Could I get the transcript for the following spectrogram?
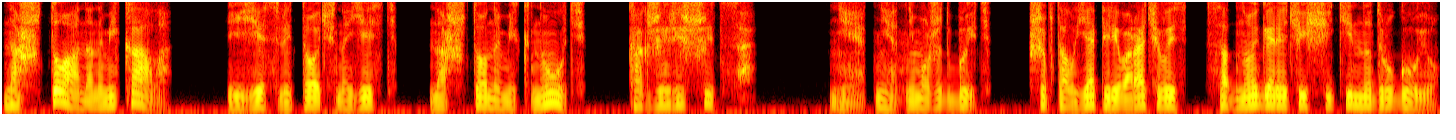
На что она намекала? И если точно есть на что намекнуть, как же решиться? Нет, нет, не может быть, шептал я, переворачиваясь с одной горячей щеки на другую.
